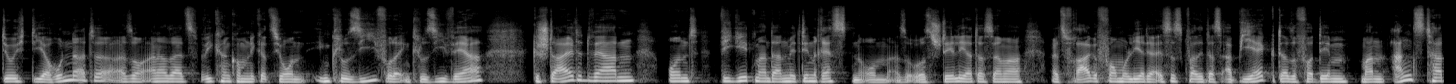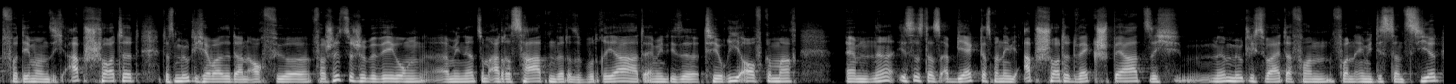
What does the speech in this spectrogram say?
durch die Jahrhunderte. Also einerseits, wie kann Kommunikation inklusiv oder inklusiver gestaltet werden und wie geht man dann mit den Resten um? Also Urs Steli hat das ja mal als Frage formuliert, ja, ist es quasi das Objekt, also vor dem man Angst hat, vor dem man sich abschottet, das möglicherweise dann auch für faschistische Bewegungen äh, zum Adressaten wird. Also Baudrillard hat irgendwie diese Theorie aufgemacht, ähm, ne, ist es das Objekt, das man irgendwie abschottet, wegsperrt, sich ne, möglichst weit davon von irgendwie distanziert?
